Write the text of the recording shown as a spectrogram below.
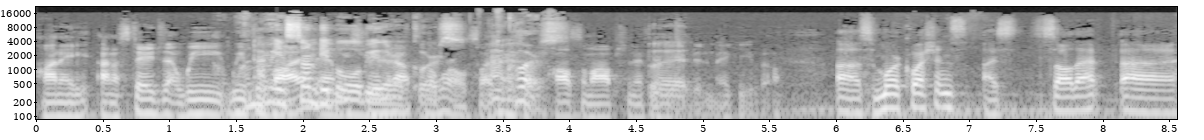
on a on a stage that we we I mean, some people will be there, of to the course. world. So I Of think course. it's an awesome option if you But- didn't make Evo. Uh, some more questions. I s- saw that. Uh,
